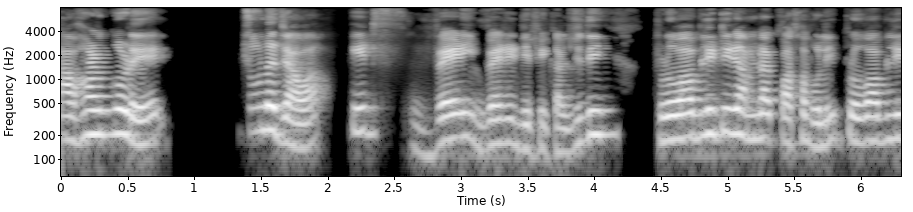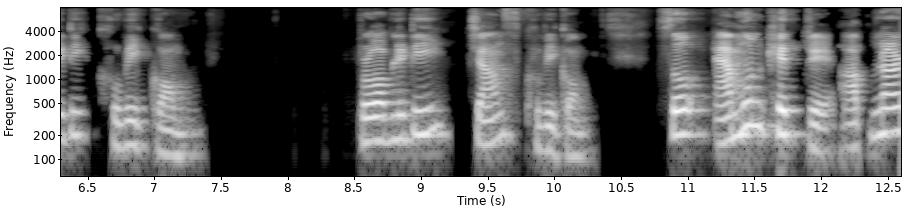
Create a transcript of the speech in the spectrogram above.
কাভার করে চলে যাওয়া ইটস ভেরি ভেরি ডিফিকাল্ট যদি প্রবাবিলিটির আমরা কথা বলি প্রবাবিলিটি খুবই কম। প্রবাবিলিটি চান্স খুবই কম। সো এমন ক্ষেত্রে আপনার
